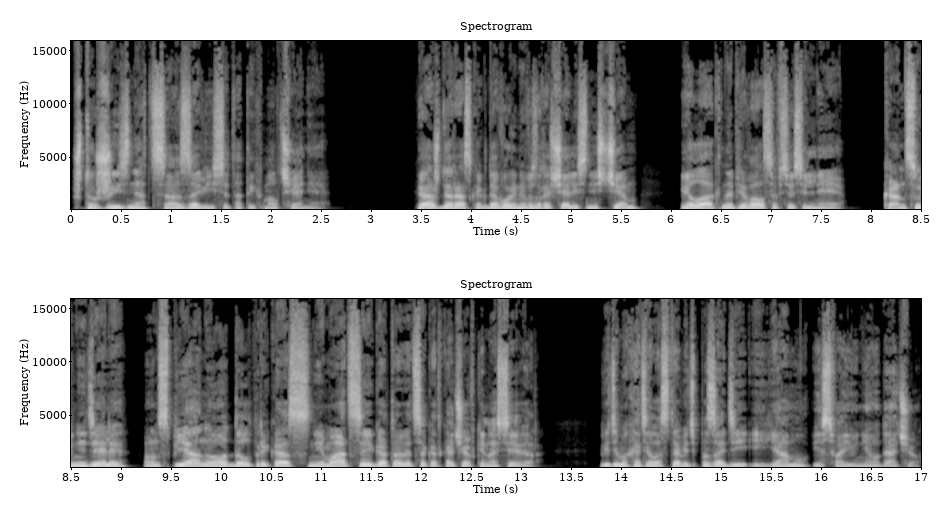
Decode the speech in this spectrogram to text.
что жизнь отца зависит от их молчания. Каждый раз, когда воины возвращались ни с чем, и Лак напивался все сильнее. К концу недели он с пьяну отдал приказ сниматься и готовиться к откачевке на север. Видимо, хотел оставить позади и яму, и свою неудачу.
